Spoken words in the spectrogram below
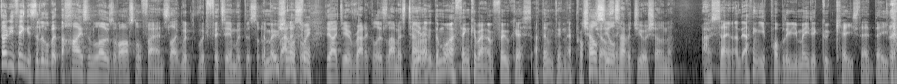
Don't you think it's a little bit the highs and lows of Arsenal fans like would, would fit in with the sort of Emotional radical, swing. the idea of radical Islamist You terror? know, the more I think about and focus, I don't think they're proper Chelsea, Chelsea. also have a Jewish owner. I was saying, I think you probably you made a good case there, David.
